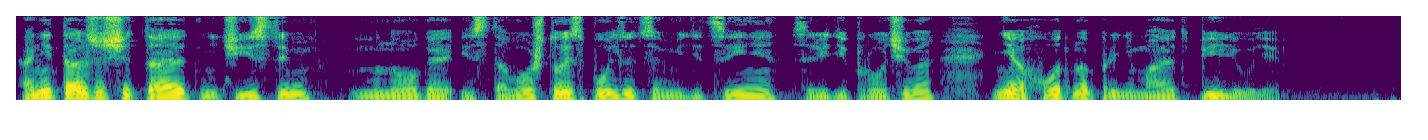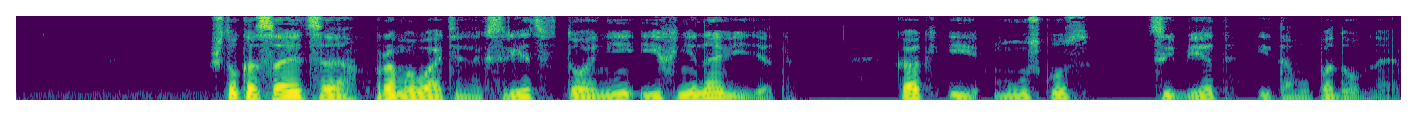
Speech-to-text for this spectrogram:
Они также считают нечистым многое из того, что используется в медицине, среди прочего, неохотно принимают пилюли. Что касается промывательных средств, то они их ненавидят, как и мускус, цибет и тому подобное.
